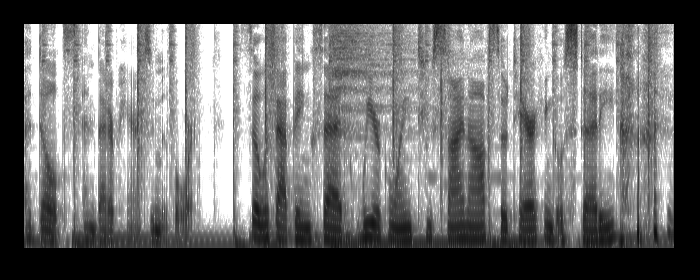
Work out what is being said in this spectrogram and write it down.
adults and better parents as we move forward. So, with that being said, we are going to sign off so Tara can go study.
